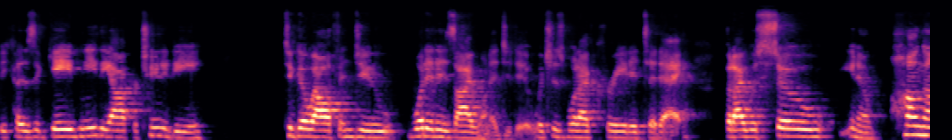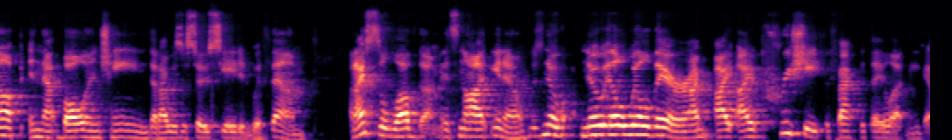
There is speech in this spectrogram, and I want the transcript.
because it gave me the opportunity to go off and do what it is I wanted to do, which is what I've created today. But I was so, you know, hung up in that ball and chain that I was associated with them and I still love them. It's not, you know, there's no no ill will there. I'm, I, I appreciate the fact that they let me go.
